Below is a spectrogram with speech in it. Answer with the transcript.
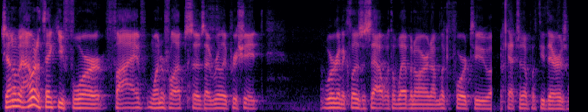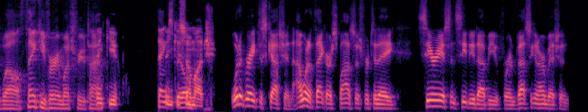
Gentlemen, I want to thank you for five wonderful episodes. I really appreciate. We're going to close this out with a webinar, and I'm looking forward to uh, catching up with you there as well. Thank you very much for your time. Thank you. Thanks, thank Bill. you so much. What a great discussion. I want to thank our sponsors for today, Sirius and CDW, for investing in our mission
